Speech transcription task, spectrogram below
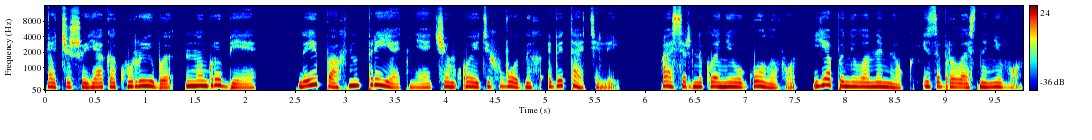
А чешуя, как у рыбы, но грубее. Да и пахнут приятнее, чем у этих водных обитателей». Асер наклонил голову. Я поняла намек и забралась на него.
